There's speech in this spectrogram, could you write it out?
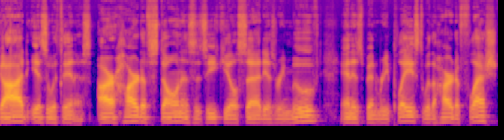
God is within us. Our heart of stone, as Ezekiel said, is removed and has been replaced with a heart of flesh.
